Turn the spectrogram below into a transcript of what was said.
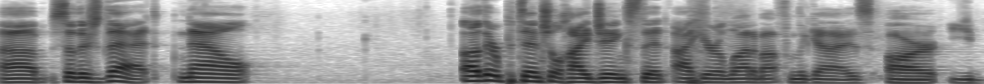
Um, so there's that. Now, other potential hijinks that I hear a lot about from the guys are you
